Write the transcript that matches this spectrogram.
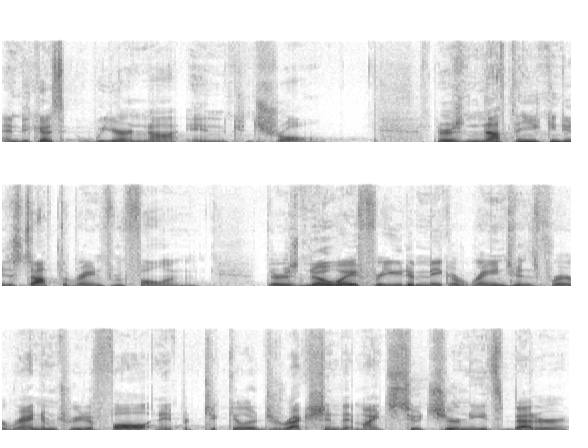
and because we are not in control. There's nothing you can do to stop the rain from falling. There is no way for you to make arrangements for a random tree to fall in a particular direction that might suit your needs better.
